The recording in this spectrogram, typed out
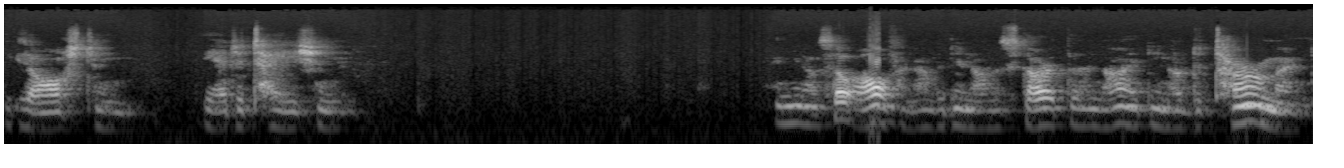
exhaustion, the agitation And you know, so often I would, you know, start the night, you know, determined.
